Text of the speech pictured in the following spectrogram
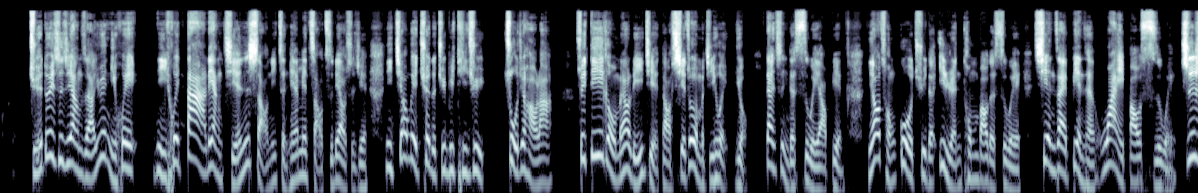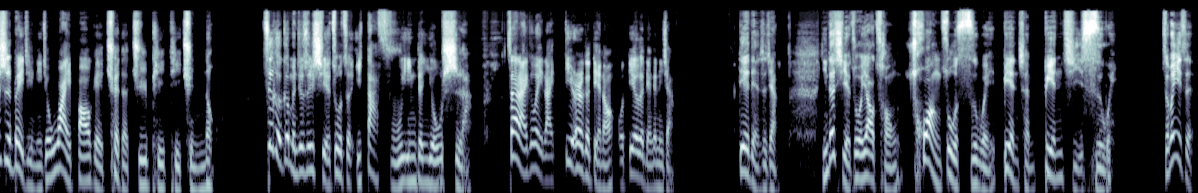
绝对是这样子啊，因为你会。你会大量减少你整天在那边找资料时间，你交给 Chat GPT 去做就好啦。所以第一个我们要理解到，写作有没有机会？有，但是你的思维要变，你要从过去的一人通包的思维，现在变成外包思维，知识背景你就外包给 Chat GPT 去弄，这个根本就是写作者一大福音跟优势啊！再来，各位来第二个点哦，我第二个点跟你讲。第二点是这样，你的写作要从创作思维变成编辑思维，什么意思？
